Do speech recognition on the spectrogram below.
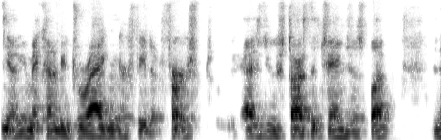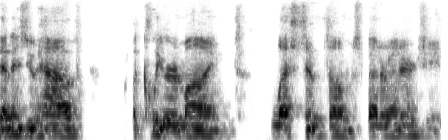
you know, you may kind of be dragging your feet at first as you start the changes, but then as you have a clearer mind, less symptoms, better energy,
